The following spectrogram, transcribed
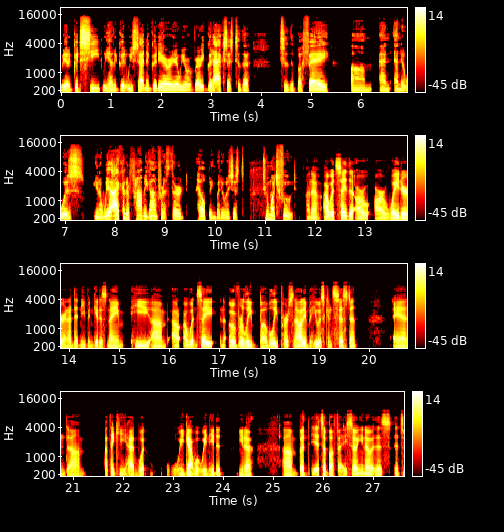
we had a good seat. We had a good we sat in a good area. We were very good access to the to the buffet. Um, and and it was you know we I could have probably gone for a third helping, but it was just too much food. I know. I would say that our our waiter, and I didn't even get his name. He, um, I, I wouldn't say an overly bubbly personality, but he was consistent, and um, I think he had what we got what we needed. You know. Um, but it's a buffet, so you know it's it's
